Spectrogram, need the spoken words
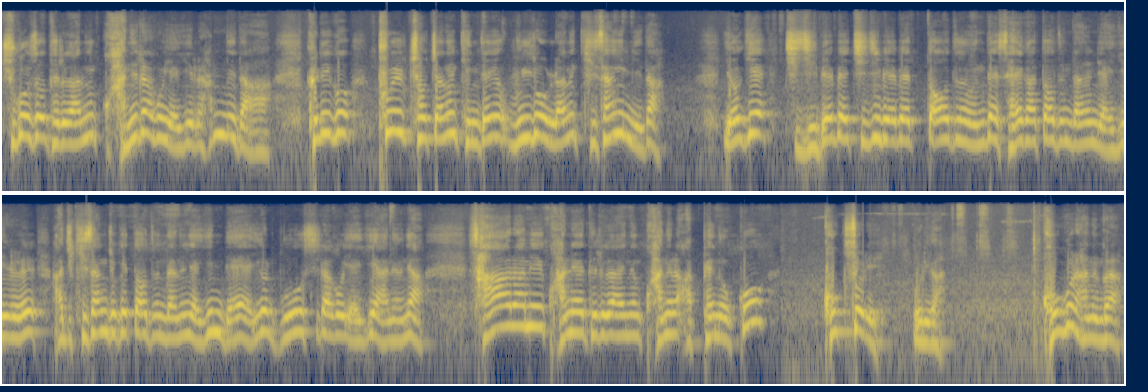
죽어서 들어가는 관이라고 얘기를 합니다. 그리고 풀초자는 굉장히 위로 올라가는 기상입니다. 여기에 지지배배 지지배배 떠드는데 새가 떠든다는 얘기를 아주 기상 좋게 떠든다는 얘기인데 이걸 무엇이라고 얘기하느냐 사람이 관에 들어가 있는 관을 앞에 놓고 곡소리 우리가 곡을 하는 거야.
